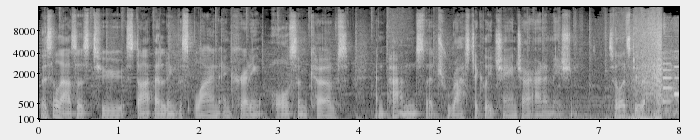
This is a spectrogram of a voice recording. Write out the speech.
This allows us to start editing the spline and creating awesome curves and patterns that drastically change our animation. So let's do that.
